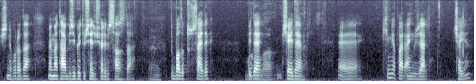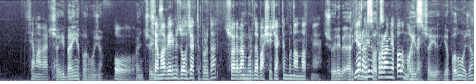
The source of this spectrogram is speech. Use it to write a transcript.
Şimdi burada Mehmet abi bizi götürseydi şöyle bir sazda. Evet. Bir balık tutsaydık. Bir de Vallahi şeyde güzel. e, kim yapar en güzel çayı? Semaver'de. Çayı ben yaparım hocam. Oo. Ben çayı- Semaverimiz olacaktı burada. Sonra ben burada başlayacaktım bunu anlatmaya. Şöyle bir erken Bir ara öyle bir hasat program yapalım mı Mayıs Bey? çayı yapalım hocam.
